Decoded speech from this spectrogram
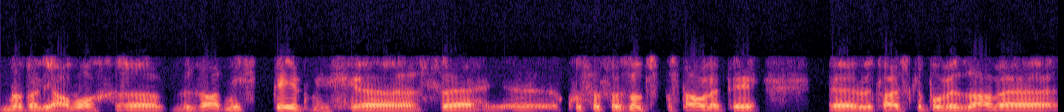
nadaljavo. Uh, v zadnjih tednih, uh, se, uh, ko so se vzpostavljale te uh, letalske povezave,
